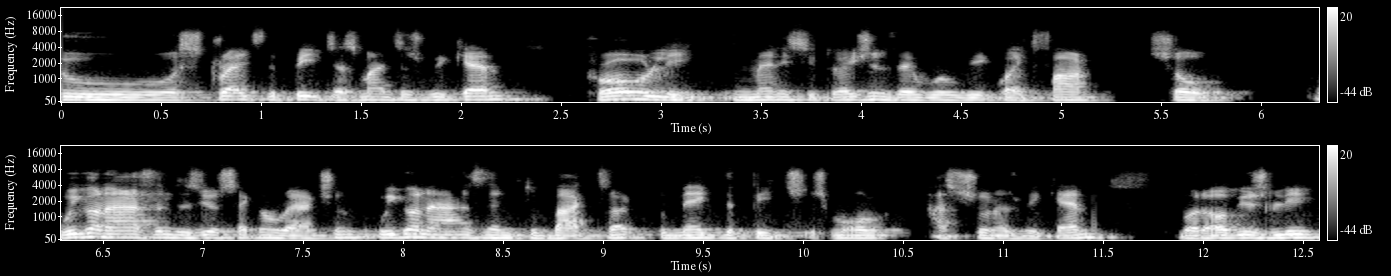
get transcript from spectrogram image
to stretch the pitch as much as we can, probably in many situations they will be quite far. So we're gonna ask them to do a second reaction. We're gonna ask them to backtrack to make the pitch small as soon as we can. But obviously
